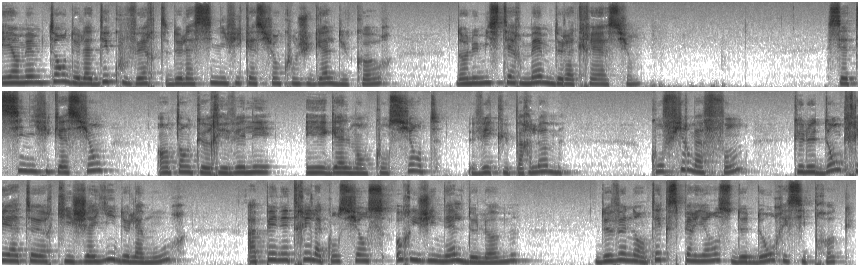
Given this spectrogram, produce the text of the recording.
et en même temps de la découverte de la signification conjugale du corps dans le mystère même de la création. Cette signification, en tant que révélée et également consciente, vécue par l'homme, confirme à fond que le don créateur qui jaillit de l'amour a pénétré la conscience originelle de l'homme, devenant expérience de don réciproque,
